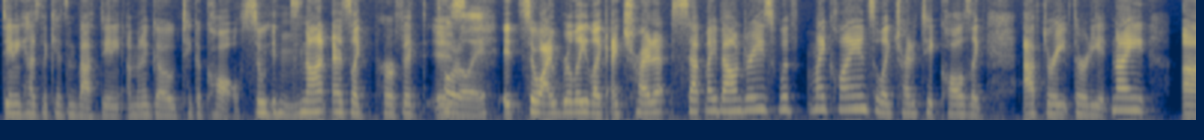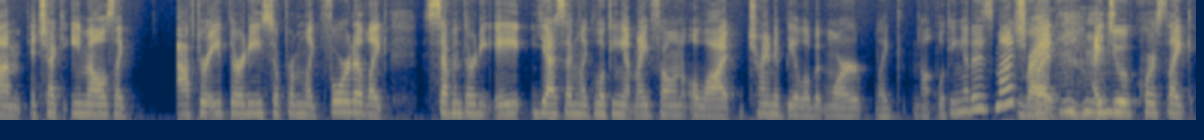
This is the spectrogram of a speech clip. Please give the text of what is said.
Danny has the kids in the bath. Danny, I'm gonna go take a call. So it's not as like perfect as Totally. it. So I really like I try to set my boundaries with my clients. So like try to take calls like after 8:30 at night. Um, and check emails like after 8:30. So from like four to like 7:38. Yes, I'm like looking at my phone a lot, trying to be a little bit more like not looking at it as much. Right. But I do of course like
